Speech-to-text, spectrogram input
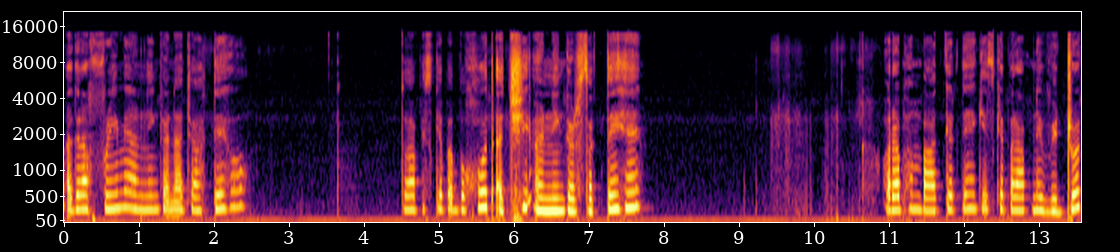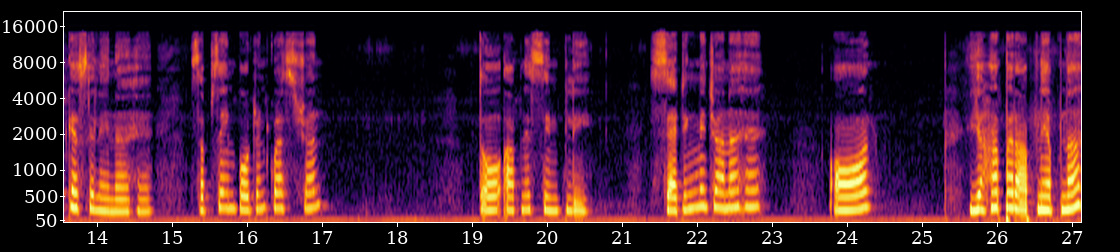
अगर आप फ्री में अर्निंग करना चाहते हो तो आप इसके ऊपर बहुत अच्छी अर्निंग कर सकते हैं। और अब हम बात करते हैं कि इसके ऊपर आपने विड्रॉ कैसे लेना है। सबसे इम्पोर्टेंट क्वेश्चन तो आपने सिंपली सेटिंग में जाना है और यहाँ पर आपने अपना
